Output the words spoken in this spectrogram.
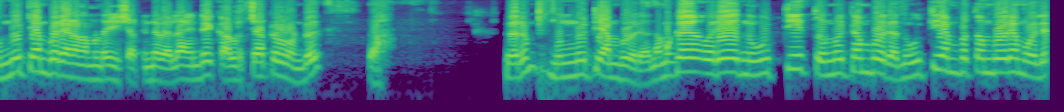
മുന്നൂറ്റി അമ്പത് രൂപയാണ് നമ്മുടെ ഈ ഷർട്ടിന്റെ വില. അതിന്റെ കളർ ചാർട്ടുകളുണ്ട് വെറും മുന്നൂറ്റി അമ്പത് രൂപ. നമുക്ക് ഒരു നൂറ്റി തൊണ്ണൂറ്റമ്പത് രൂപ നൂറ്റി എൺപത്തൊമ്പത് രൂപ മുതൽ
